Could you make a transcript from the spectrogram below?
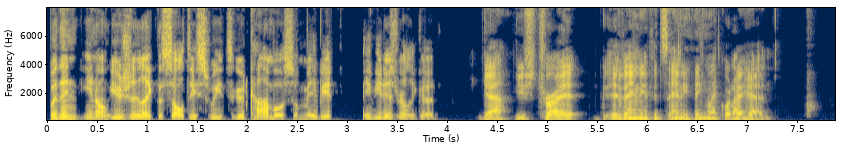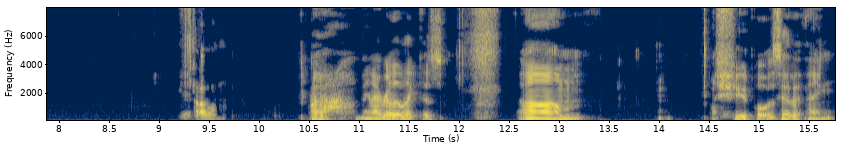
But then you know usually like the salty sweet's a good combo, so maybe it maybe it is really good. Yeah, you should try it. If any, if it's anything like what I had. Um, Ah, man, I really like this. Um, shoot, what was the other thing?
